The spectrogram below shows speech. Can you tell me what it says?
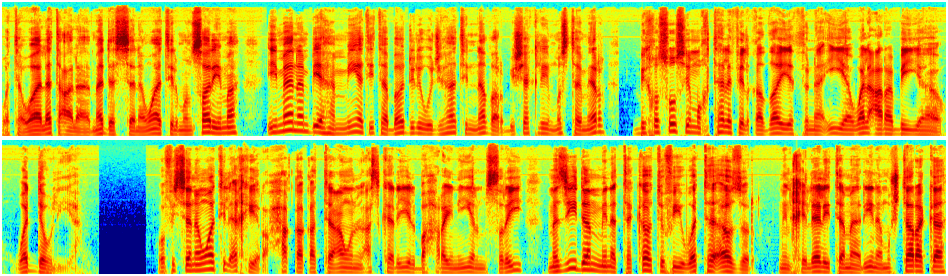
وتوالت على مدى السنوات المنصرمة إيمانا بأهمية تبادل وجهات النظر بشكل مستمر بخصوص مختلف القضايا الثنائية والعربية والدولية. وفي السنوات الأخيرة حقق التعاون العسكري البحريني المصري مزيدا من التكاتف والتآزر. من خلال تمارين مشتركة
